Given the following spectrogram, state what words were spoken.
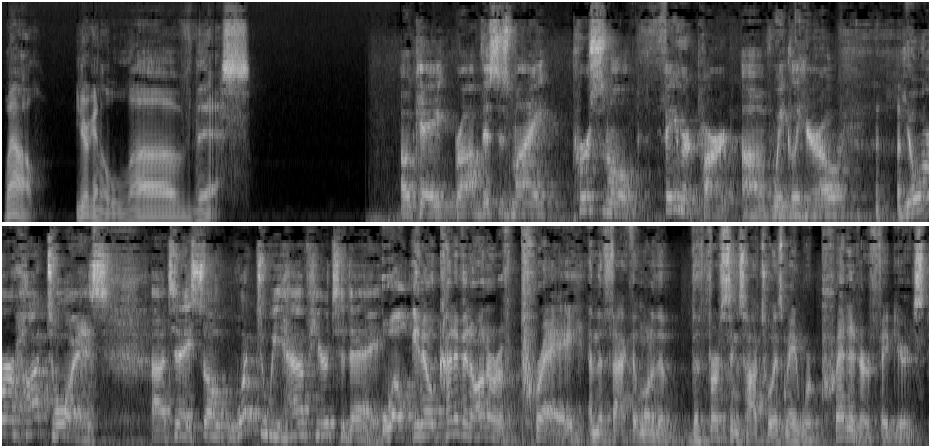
well, you're going to love this. Okay, Rob, this is my personal favorite part of Weekly Hero your hot toys uh, today. So, what do we have here today? Well, you know, kind of in honor of Prey and the fact that one of the, the first things Hot Toys made were Predator figures,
